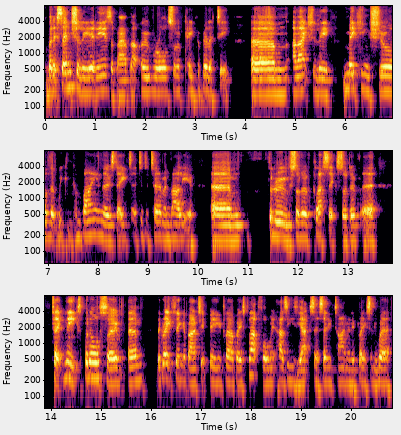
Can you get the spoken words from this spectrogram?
but essentially it is about that overall sort of capability um, and actually making sure that we can combine those data to determine value um, through sort of classic sort of uh, techniques, but also um, the great thing about it being a cloud-based platform, it has easy access anytime, any place, anywhere.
